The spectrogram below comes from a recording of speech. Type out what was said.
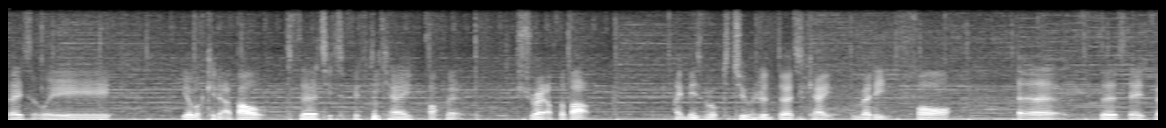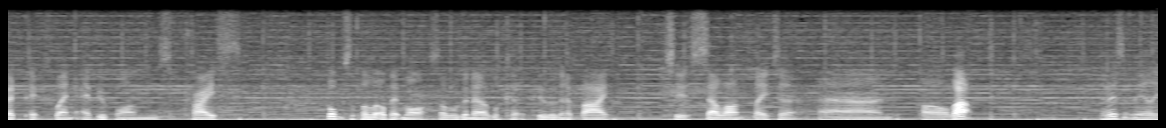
basically you're looking at about 30 to 50k profit straight off the bat. It means we're up to 230k ready for uh, Thursday's red picks when everyone's price bumps up a little bit more. So we're going to look at who we're going to buy to sell on later and all that. There isn't really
